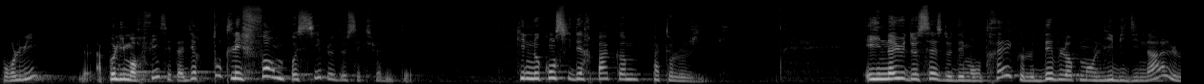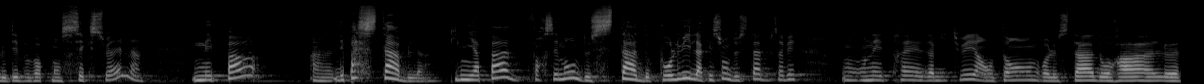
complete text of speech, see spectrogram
pour lui, la polymorphie, c'est-à-dire toutes les formes possibles de sexualité, qu'il ne considère pas comme pathologiques. Et il n'a eu de cesse de démontrer que le développement libidinal, le développement sexuel, n'est pas, euh, n'est pas stable, qu'il n'y a pas forcément de stade. Pour lui, la question de stade, vous savez, on est très habitué à entendre le stade oral,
